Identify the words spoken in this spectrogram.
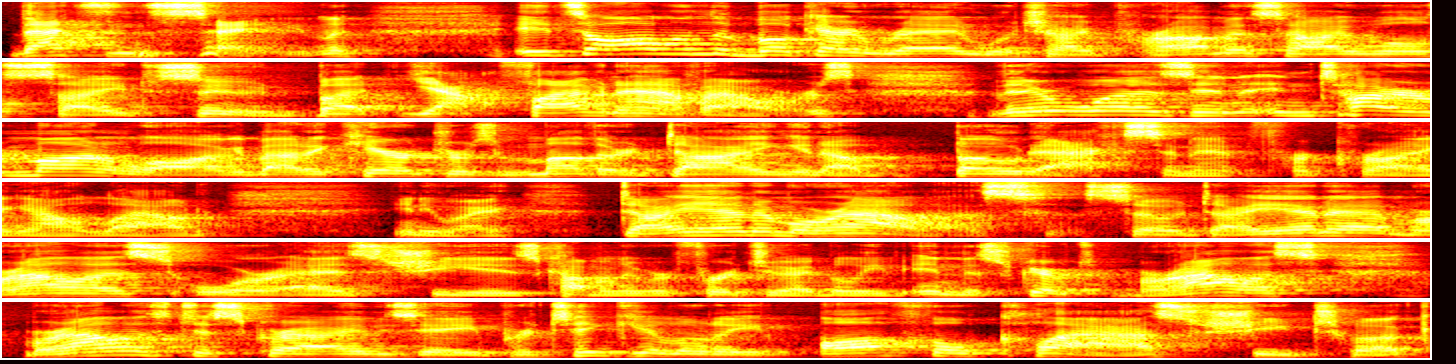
That's insane. It's all in the book I read, which I promise I will cite soon. But yeah, five and a half hours. There was an entire monologue about a character's mother dying in a boat accident for crying out loud. Anyway, Diana Morales. So, Diana Morales, or as she is commonly referred to, I believe, in the script, Morales. Morales describes a particularly awful class she took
